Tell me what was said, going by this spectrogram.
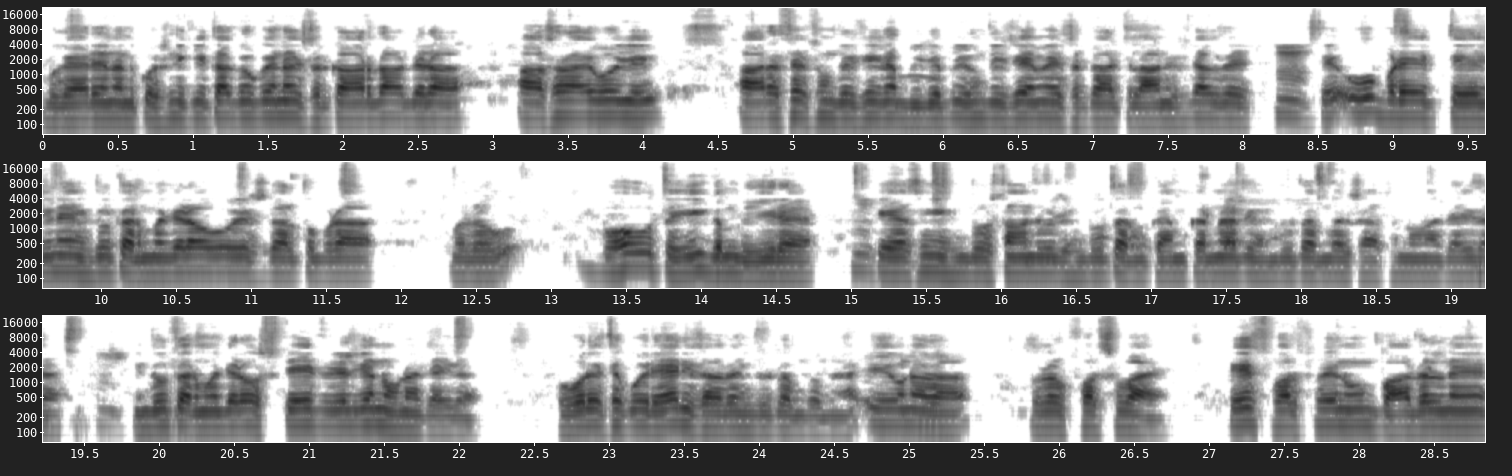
ਬਗੈਰ ਇਹਨਾਂ ਨੇ ਕੁਝ ਨਹੀਂ ਕੀਤਾ ਕਿਉਂਕਿ ਇਹਨਾਂ ਦੀ ਸਰਕਾਰ ਦਾ ਜਿਹੜਾ ਆਸਰਾ ਹੈ ਉਹ ਹੀ ਆਰਐਸਐਸ ਹੁੰਦੀ ਸੀ ਜਾਂ ਬੀਜੇਪੀ ਹੁੰਦੀ ਸੀ ਐਵੇਂ ਸਰਕਾਰ ਚਲਾ ਨਹੀਂ ਸੀ ਸਕਦੇ ਤੇ ਉਹ ਬੜੇ ਤੇਜ਼ ਨੇ ਹਿੰਦੂ ਧਰਮ ਜਿਹੜਾ ਉਹ ਇਸ ਗੱਲ ਤੋਂ ਬੜਾ ਮਤਲਬ ਬਹੁਤ ਹੀ ਗੰਭੀਰ ਹੈ। ਕਿ ਅਸੀਂ ਹਿੰਦੁਸਤਾਨ ਦੇ ਵਿੱਚ ਹਿੰਦੂ ਧਰਮ ਕਾਇਮ ਕਰਨਾ ਤੇ ਹਿੰਦੂ ਧਰਮ ਦਾ ਸ਼ਾਸਨ ਹੋਣਾ ਚਾਹੀਦਾ। ਹਿੰਦੂ ਧਰਮ ਜਿਹੜਾ ਉਹ ਸਟੇਟ ਰਿਲੀਜਨ ਹੋਣਾ ਚਾਹੀਦਾ। ਹੋਰ ਇੱਥੇ ਕੋਈ ਰਹਿ ਨਹੀਂ ਸਕਦਾ ਹਿੰਦੂ ਧਰਮ ਤੋਂ ਬਿਨਾਂ ਇਹ ਉਹਨਾਂ ਦਾ ਮਤਲਬ ਫਲਸਫਾ ਹੈ ਇਸ ਫਲਸਫੇ ਨੂੰ ਬਾਦਲ ਨੇ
